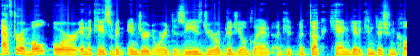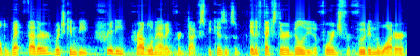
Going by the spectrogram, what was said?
after a molt, or in the case of an injured or a diseased uropygial gland, a, a, duck can get a condition called wet feather, which can be pretty problematic for ducks because it's it affects their ability to forage for food in the water,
